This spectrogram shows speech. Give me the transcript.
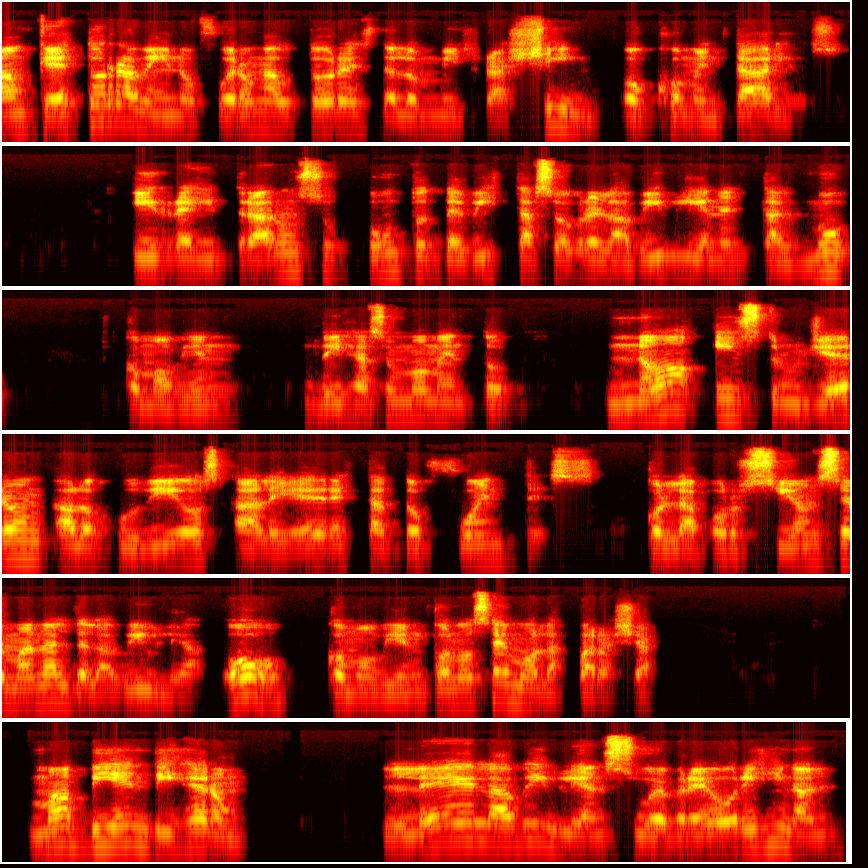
Aunque estos rabinos fueron autores de los midrashim o comentarios y registraron sus puntos de vista sobre la Biblia en el Talmud, como bien dije hace un momento, no instruyeron a los judíos a leer estas dos fuentes con la porción semanal de la Biblia o, como bien conocemos, las allá. Más bien dijeron, lee la Biblia en su hebreo original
